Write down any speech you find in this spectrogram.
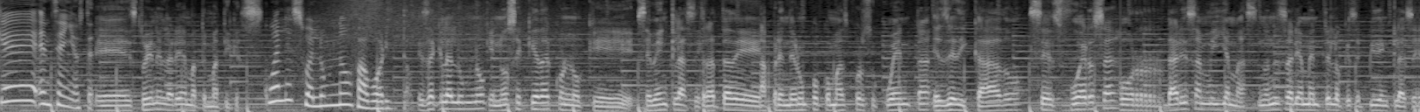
¿Qué enseña usted? Eh, estoy en el área de matemáticas. ¿Cuál es su alumno favorito? Es aquel alumno que no se queda con lo que se ve en clase. Trata de aprender un poco más por su cuenta, es dedicado, se esfuerza por dar esa milla más, no necesariamente lo que se pide en clase.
